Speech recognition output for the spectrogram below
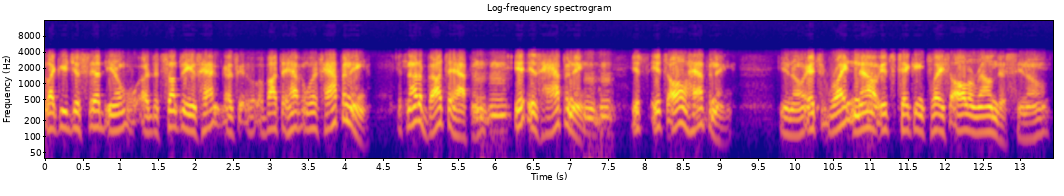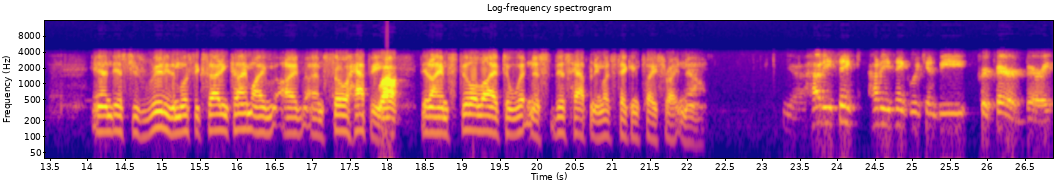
like you just said, you know, uh, that something is ha- about to happen. Well, it's happening. It's not about to happen. Mm-hmm. It is happening. Mm-hmm. It's it's all happening. You know, it's right now. It's taking place all around us. You know, and it's just really the most exciting time. I'm I'm I'm so happy Wow. That I am still alive to witness this happening. What's taking place right now? Yeah. How do you think? How do you think we can be prepared, Barry?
